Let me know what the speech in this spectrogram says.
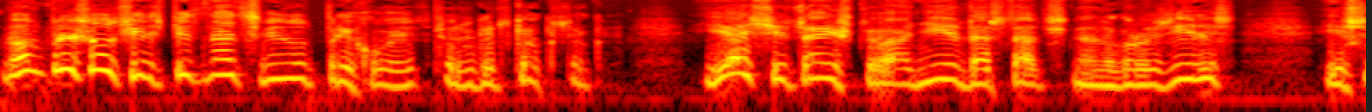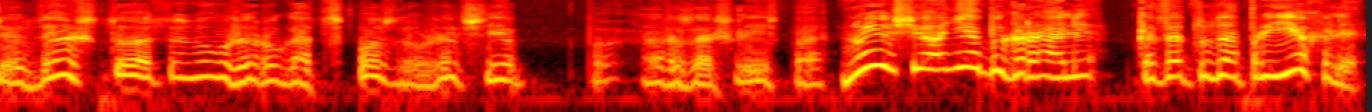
Но он пришел, через 15 минут приходит. Кто-то говорит, как так? Я считаю, что они достаточно нагрузились, и все, да что это, ну уже ругаться поздно, уже все разошлись. По... Ну и все, они обыграли. Когда туда приехали,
